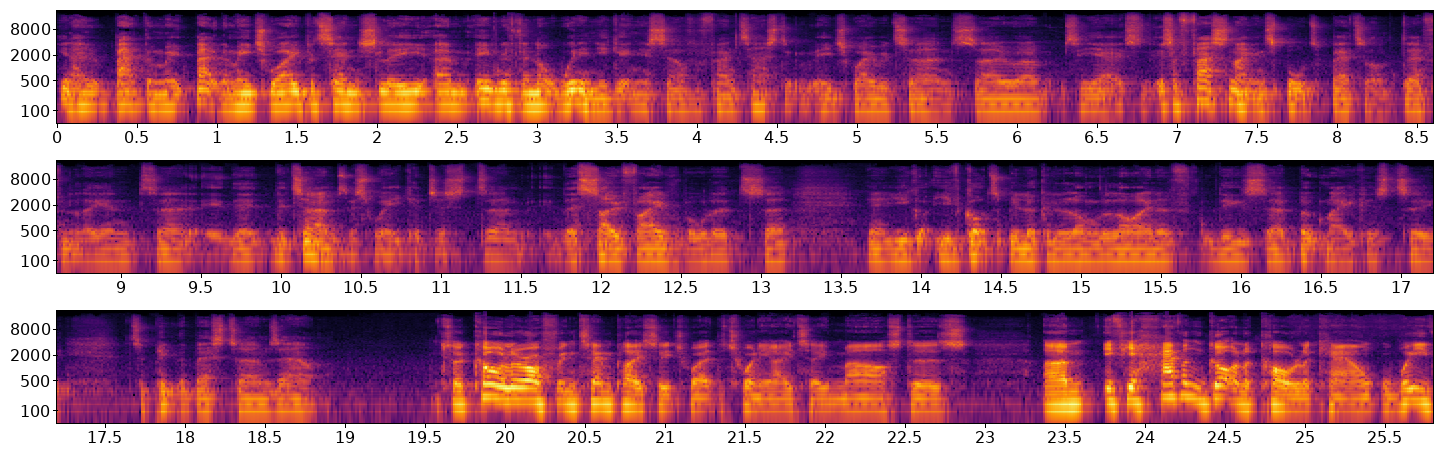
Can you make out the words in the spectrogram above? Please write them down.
you know, back them back them each way potentially. Um, even if they're not winning, you're getting yourself a fantastic each way return. So, um, so yeah, it's, it's a fascinating sport to bet on, definitely. And uh, the, the terms this week are just um, they're so favourable that uh, you know, you got you've got to be looking along the line of these uh, bookmakers to to pick the best terms out. So, Coral are offering ten place each way at the 2018 Masters. Um, if you haven't got a Coral account, we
